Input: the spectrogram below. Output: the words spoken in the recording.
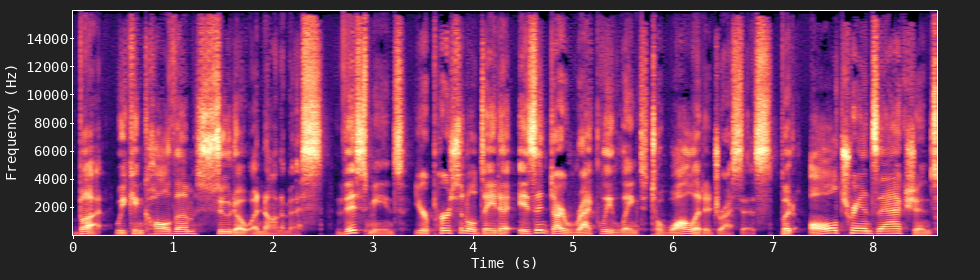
but we can call them pseudo anonymous. This means your personal data isn't directly linked to wallet addresses, but all transactions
